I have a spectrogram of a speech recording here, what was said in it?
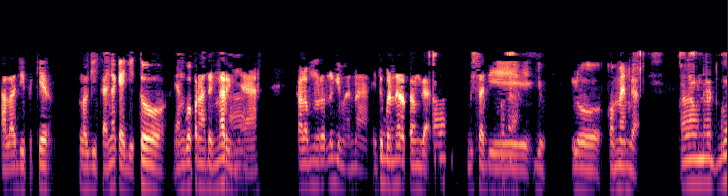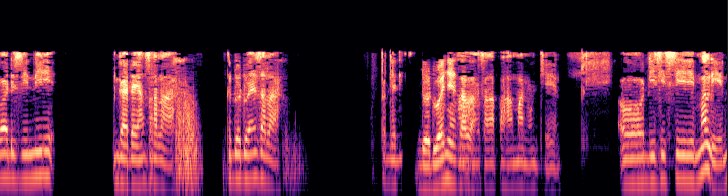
Kalau dipikir logikanya kayak gitu, yang gue pernah dengar ini Ah. ya. Kalau menurut lu gimana? Itu benar atau enggak? Bisa di yu- lu komen nggak? kalau menurut gua di sini nggak ada yang salah. Kedua-duanya salah. Terjadi Dua-duanya yang ah, salah. salah pahaman mungkin. Oh di sisi Malin,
